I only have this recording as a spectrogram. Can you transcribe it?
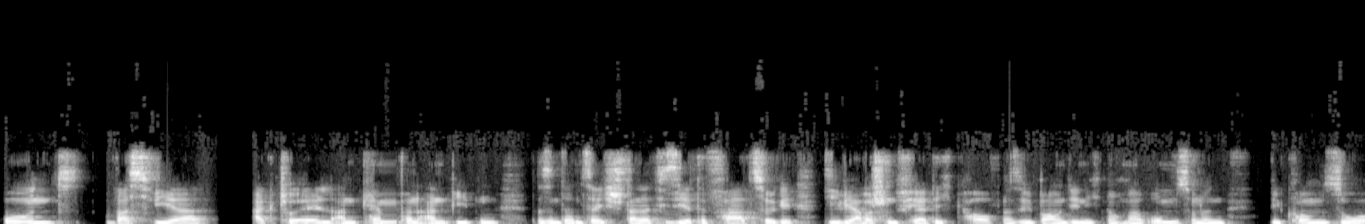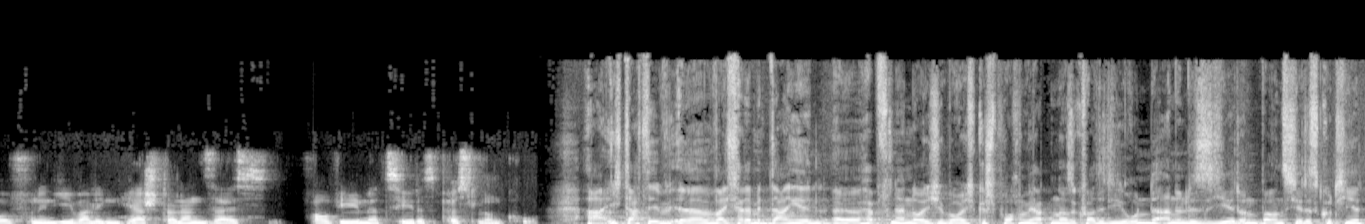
Und was wir aktuell an Campern anbieten, das sind dann tatsächlich standardisierte Fahrzeuge, die wir aber schon fertig kaufen. Also wir bauen die nicht nochmal um, sondern die kommen so von den jeweiligen Herstellern, sei es VW, Mercedes, Pössl und Co. Ah, ich dachte, äh, weil ich hatte mit Daniel äh, Höpfner neulich über euch gesprochen. Wir hatten also quasi die Runde analysiert und bei uns hier diskutiert.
